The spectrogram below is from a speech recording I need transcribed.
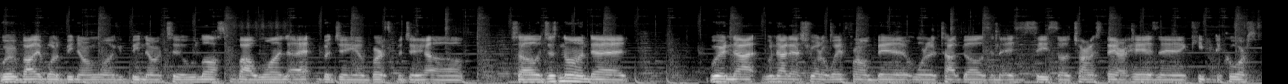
we're valuable to be number one, be number two. We lost by one at Virginia versus Virginia, uh, so just knowing that we're not we're not that short away from being one of the top dogs in the ACC, so trying to stay our heads and keep the course.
